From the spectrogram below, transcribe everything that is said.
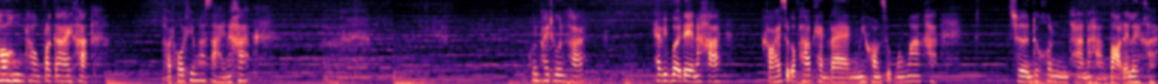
ทองทองประกายค่ะ ขอโทษที่มาสายนะคะเอ่อคุณไพฑูรย์คะแฮปปี้เบิร์ดเดย์นะคะ ขอให้สุขภาพแข็งแรงมีความสุขมาก ๆ ค่ะ เชิญทุกคนทานอาหารต่อได้เลยค่ะ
